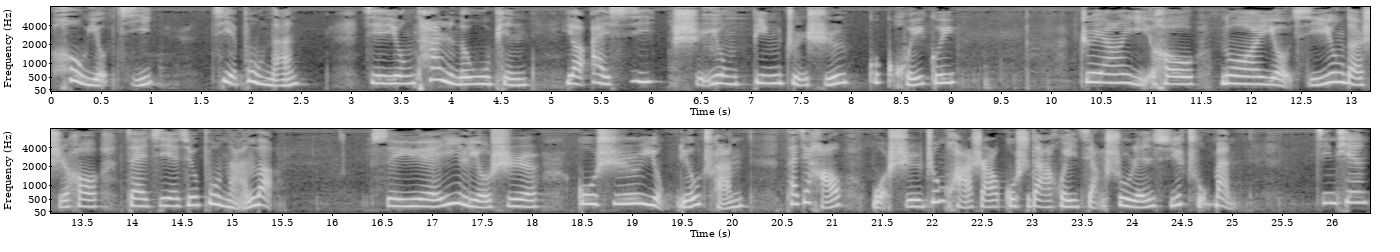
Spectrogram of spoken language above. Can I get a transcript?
后有急，借不难。借用他人的物品，要爱惜使用，并准时回归。这样以后若有急用的时候再借就不难了。岁月易流逝，故事永流传。大家好，我是中华少儿故事大会讲述人许楚曼。今天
